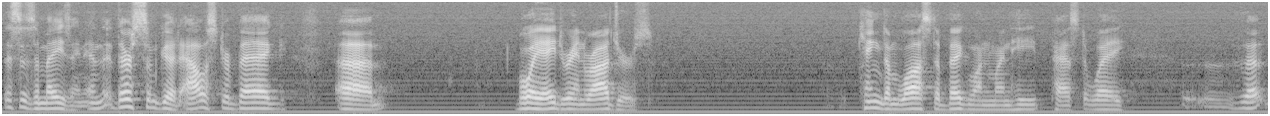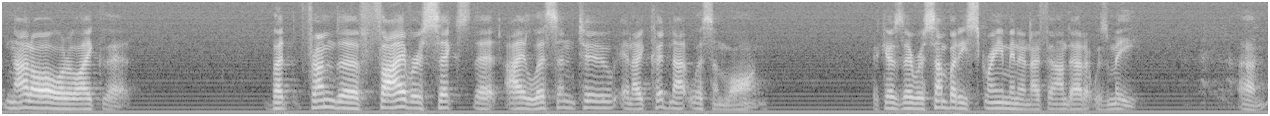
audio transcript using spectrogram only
This is amazing. And there's some good. Alistair Begg, um, boy, Adrian Rogers. Kingdom lost a big one when he passed away. The, not all are like that. But from the five or six that I listened to, and I could not listen long because there was somebody screaming and I found out it was me. Um,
